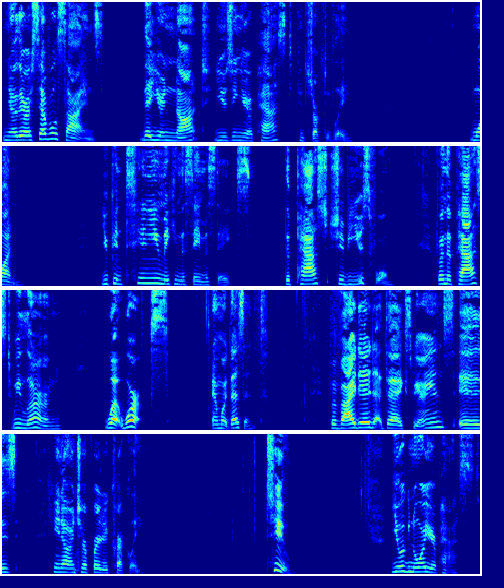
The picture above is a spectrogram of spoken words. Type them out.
Know, there are several signs that you're not using your past constructively. One, you continue making the same mistakes. The past should be useful. From the past, we learn what works and what doesn't, provided the experience is, you know, interpreted correctly. Two, you ignore your past.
